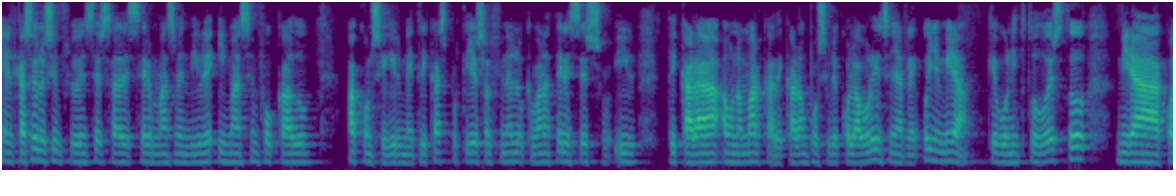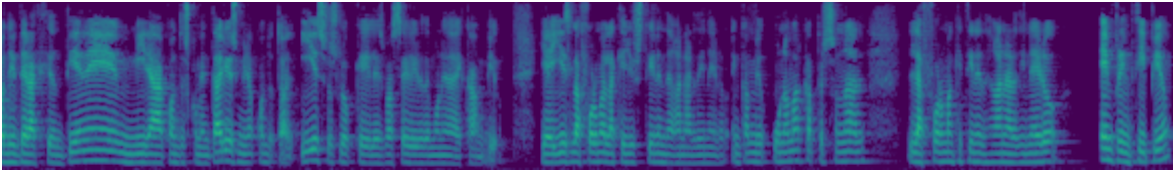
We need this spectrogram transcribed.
en el caso de los influencers ha de ser más vendible y más enfocado a conseguir métricas, porque ellos al final lo que van a hacer es eso, ir de cara a una marca, de cara a un posible colaborador y enseñarle, oye, mira, qué bonito todo esto, mira cuánta interacción tiene, mira cuántos comentarios, mira cuánto tal. Y eso es lo que les va a servir de moneda de cambio. Y ahí es la forma en la que ellos tienen de ganar dinero. En cambio, una marca personal, la forma que tiene de ganar dinero, en principio,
